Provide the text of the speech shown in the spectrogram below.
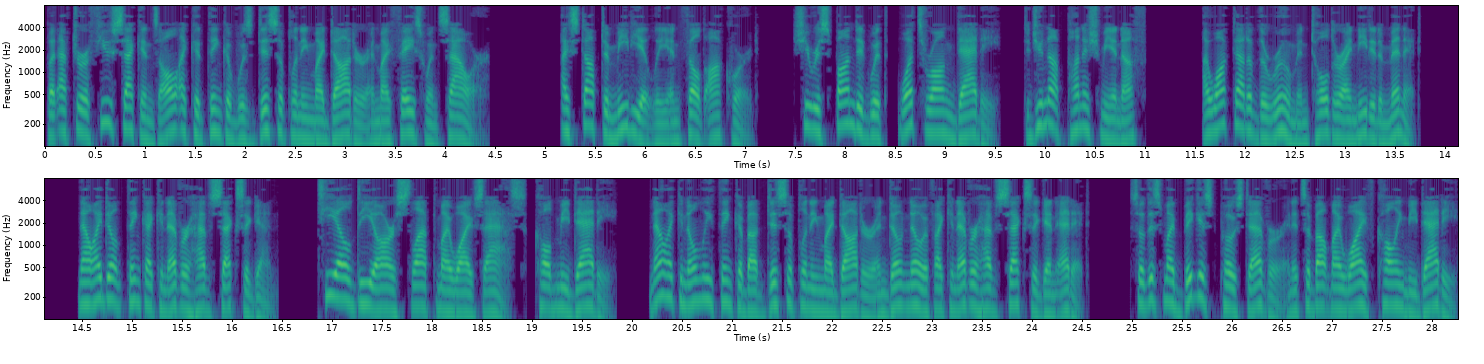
but after a few seconds all I could think of was disciplining my daughter and my face went sour. I stopped immediately and felt awkward. She responded with, what's wrong daddy, did you not punish me enough? I walked out of the room and told her I needed a minute. Now I don't think I can ever have sex again. TLDR slapped my wife's ass, called me daddy. Now I can only think about disciplining my daughter and don't know if I can ever have sex again edit. So this my biggest post ever and it's about my wife calling me daddy,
